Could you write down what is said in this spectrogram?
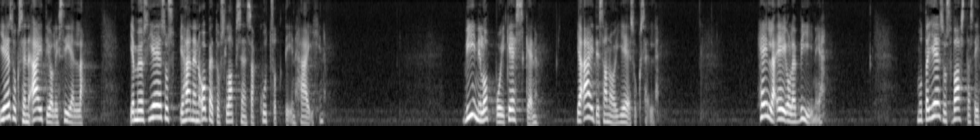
Jeesuksen äiti oli siellä, ja myös Jeesus ja hänen opetuslapsensa kutsuttiin häihin. Viini loppui kesken, ja äiti sanoi Jeesukselle, heillä ei ole viiniä. Mutta Jeesus vastasi,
